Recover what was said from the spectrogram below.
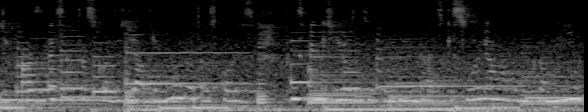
de fazer certas coisas, de abrir mão de outras coisas, principalmente de outras oportunidades que surgem ao longo do caminho,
